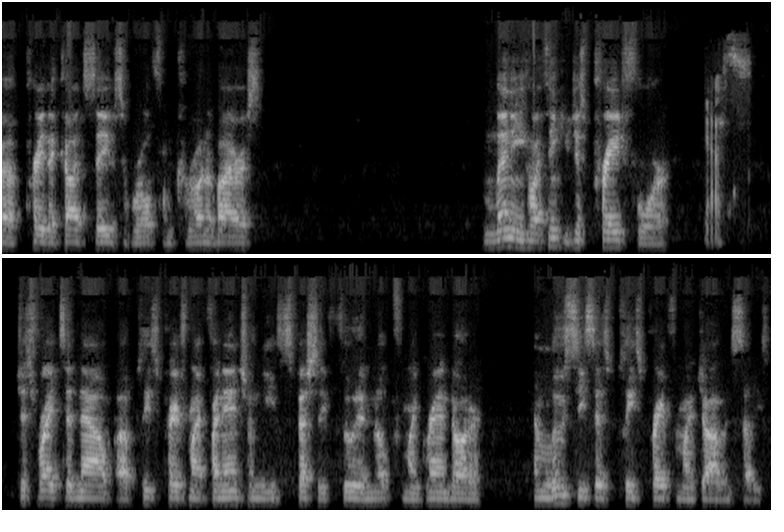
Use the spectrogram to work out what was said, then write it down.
uh, pray that God saves the world from coronavirus. Lenny, who I think you just prayed for, Yes. just writes it now. Uh, please pray for my financial needs, especially food and milk for my granddaughter. And Lucy says, please pray for my job and studies.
